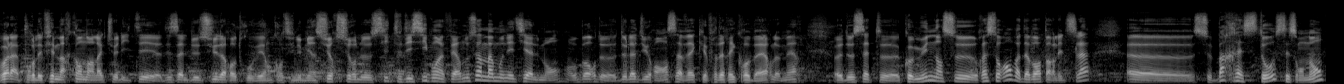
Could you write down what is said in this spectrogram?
Voilà pour les faits marquants dans l'actualité des Alpes du Sud à retrouver. On continue bien sûr sur le site d'ici.fr. Nous sommes à Monetti-Allemand, au bord de, la Durance, avec Frédéric Robert, le maire euh, de cette euh, commune. Dans ce restaurant, on va d'abord parler de cela. Euh, ce bar-resto, c'est son nom,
